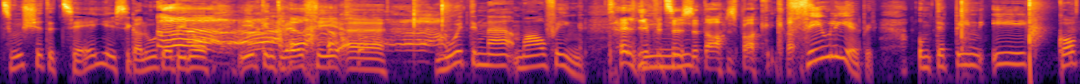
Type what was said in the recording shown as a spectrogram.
zwischen den Zehen ist sie schauen, ob ich noch irgendwelche, äh, Muttermal finde. Der lieber zwischen den Arschbacken gehabt. viel lieber. Und dann bin ich Gott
